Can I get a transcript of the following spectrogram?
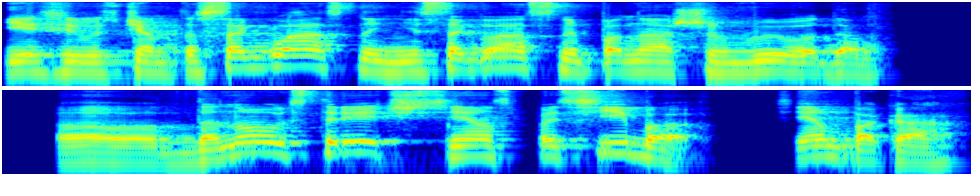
Если вы с чем-то согласны, не согласны по нашим выводам. Э, до новых встреч. Всем спасибо. Всем пока.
